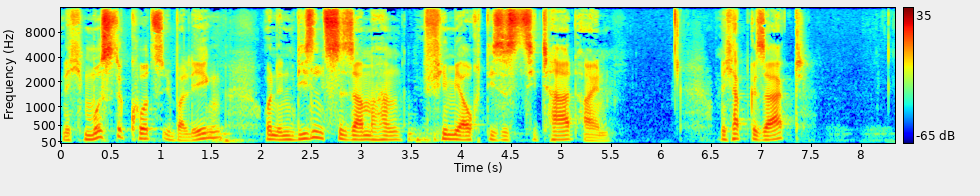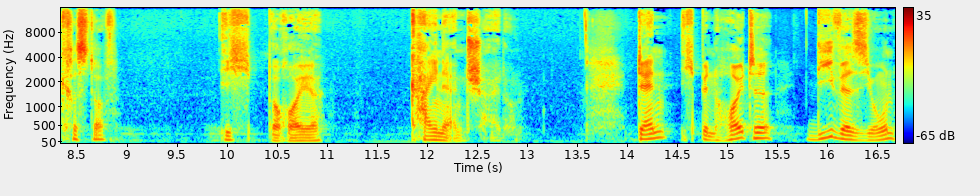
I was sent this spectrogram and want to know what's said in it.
Und ich musste kurz überlegen und in diesem Zusammenhang fiel mir auch dieses Zitat ein. Und ich habe gesagt, Christoph, ich bereue keine Entscheidung. Denn ich bin heute die Version,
